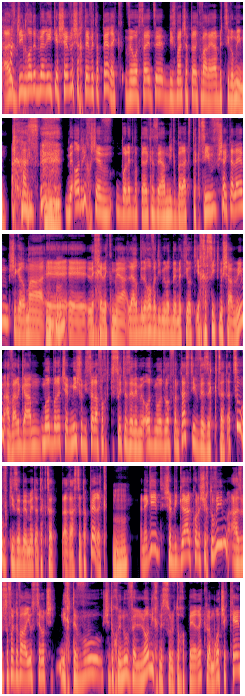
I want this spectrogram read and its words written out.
אז ג'ין רודנברי התיישב לשכתב את הפרק והוא עשה את זה בזמן שהפרק כבר היה בצילומים. אז מאוד אני חושב בולט בפרק הזה המגבלת תקציב שהייתה להם שגרמה אה, אה, לחלק מה להרבה לרוב הדמיונות באמת להיות יחסית משעממים אבל גם מאוד בולט שמישהו ניסה להפוך את התסריט הזה למאוד מאוד לא פנטסטי וזה קצת עצוב כי זה באמת אתה קצת הרסת את הפרק. אני אגיד שבגלל כל השכתובים אז בסופו של דבר היו סצנות שנכתבו שתוכננו ולא נכנסו לתוך הפרק למרות שכן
